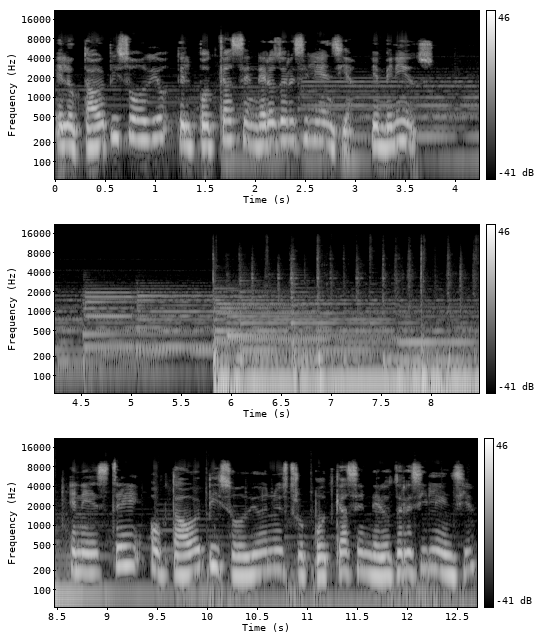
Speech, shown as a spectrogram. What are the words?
el octavo episodio del podcast Senderos de Resiliencia. Bienvenidos. En este octavo episodio de nuestro podcast Senderos de Resiliencia,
